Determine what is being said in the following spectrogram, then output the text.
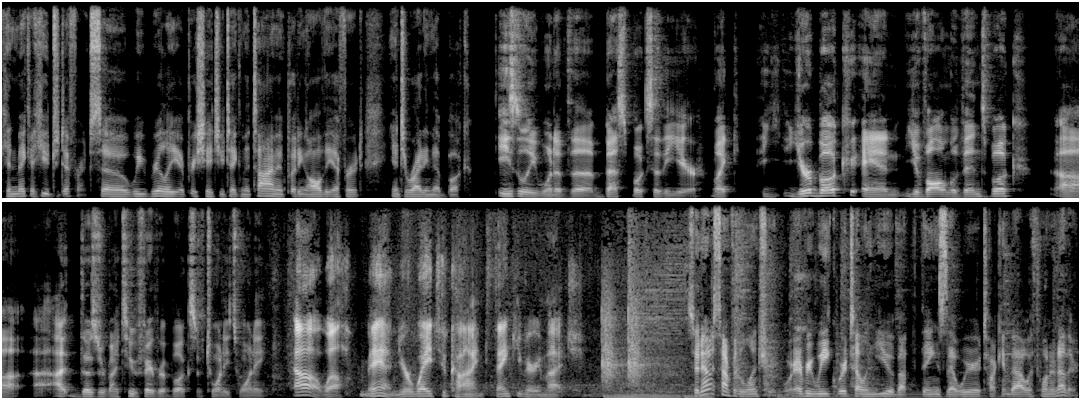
can make a huge difference. So we really appreciate you taking the time and putting all the effort into writing that book. Easily one of the best books of the year. Like your book and Yuval Levin's book uh, I, those are my two favorite books of 2020. Oh, well, man, you're way too kind. Thank you very much. So now it's time for the lunchroom, where every week we're telling you about the things that we're talking about with one another.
